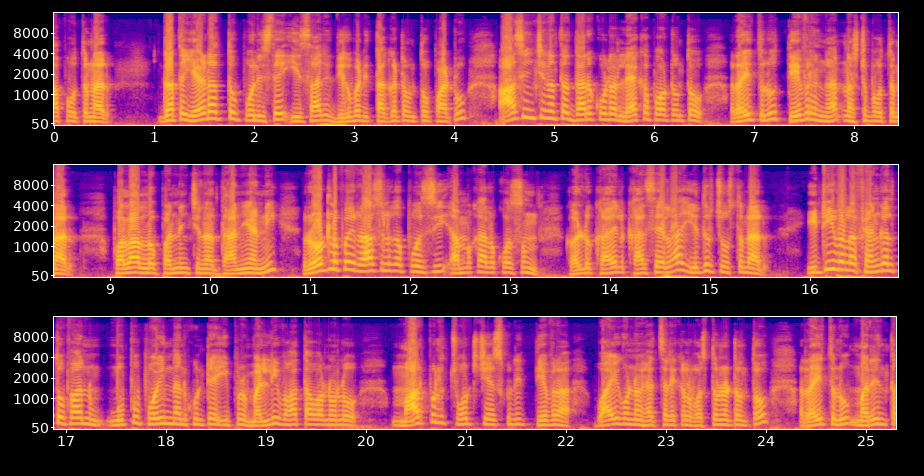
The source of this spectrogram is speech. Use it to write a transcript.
వాపోతున్నారు. గత ఏడాదితో పోలిస్తే ఈసారి దిగుబడి తగ్గటంతో పాటు ఆశించినంత ధర కూడా లేకపోవడంతో రైతులు తీవ్రంగా నష్టపోతున్నారు. పొలాల్లో పండించిన ధాన్యాన్ని రోడ్లపై రాసులుగా పోసి అమ్మకాల కోసం కళ్ళు కాయలు కాసేలా ఎదురు చూస్తున్నారు ఇటీవల ఫెంగల్ తుఫాను ముప్పు పోయిందనుకుంటే ఇప్పుడు మళ్ళీ వాతావరణంలో మార్పులు చోటు చేసుకుని తీవ్ర వాయుగుండం హెచ్చరికలు వస్తుండటంతో రైతులు మరింత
